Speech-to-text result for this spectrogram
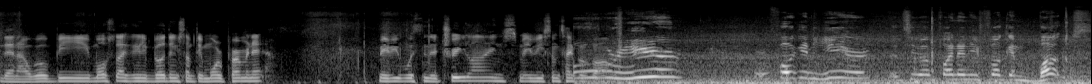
then I will be most likely building something more permanent. Maybe within the tree lines, maybe some type of um, Over here. We're fucking here. Let's see if I find any fucking bucks.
